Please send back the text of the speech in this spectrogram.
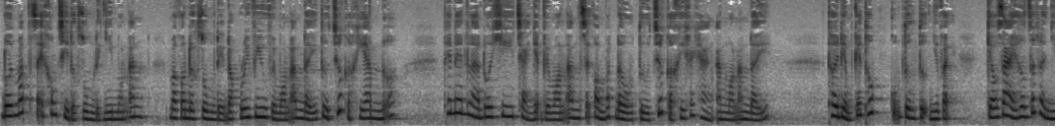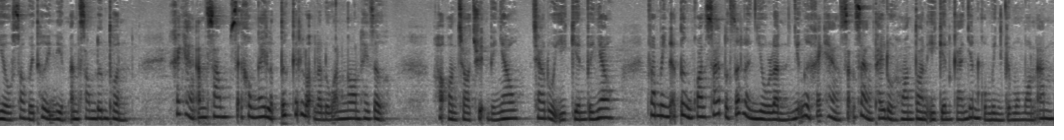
Đôi mắt sẽ không chỉ được dùng để nhìn món ăn mà còn được dùng để đọc review về món ăn đấy từ trước cả khi ăn nữa. Thế nên là đôi khi trải nghiệm về món ăn sẽ còn bắt đầu từ trước cả khi khách hàng ăn món ăn đấy. Thời điểm kết thúc cũng tương tự như vậy, kéo dài hơn rất là nhiều so với thời điểm ăn xong đơn thuần. Khách hàng ăn xong sẽ không ngay lập tức kết luận là đồ ăn ngon hay dở. Họ còn trò chuyện với nhau, trao đổi ý kiến với nhau. Và mình đã từng quan sát được rất là nhiều lần những người khách hàng sẵn sàng thay đổi hoàn toàn ý kiến cá nhân của mình về một món ăn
